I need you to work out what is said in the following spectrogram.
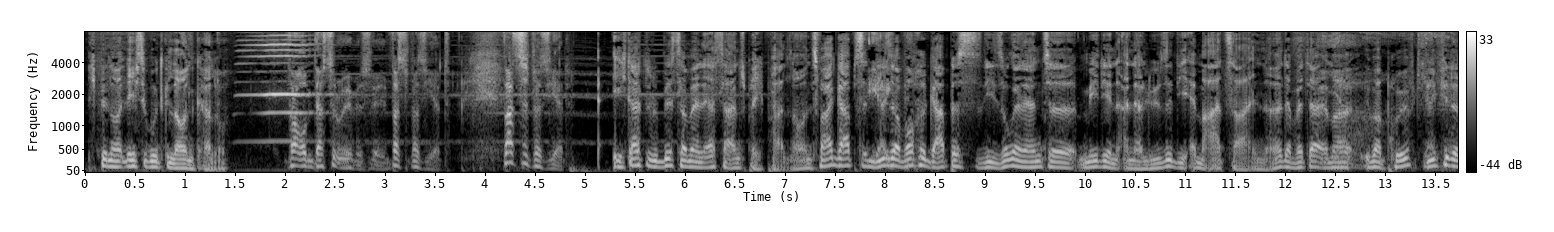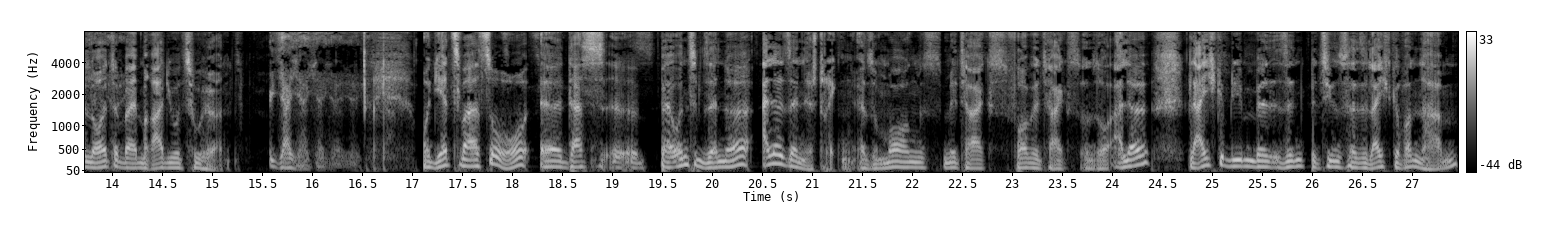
Ich bin heute nicht so gut gelaunt, Carlo. Warum das denn um Himmels Willen? Was ist passiert? Was ist passiert? Ich dachte, du bist ja mein erster Ansprechpartner. Und zwar gab es in Ja, dieser Woche gab es die sogenannte Medienanalyse, die MA-Zahlen. Ne? Da wird ja immer überprüft, wie viele Leute beim Radio zuhören. Ja, ja, ja, ja, ja. Und jetzt war es so, äh, dass äh, bei uns im Sender alle Sendestrecken, also morgens, mittags, vormittags und so, alle gleich geblieben be- sind beziehungsweise leicht gewonnen haben.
